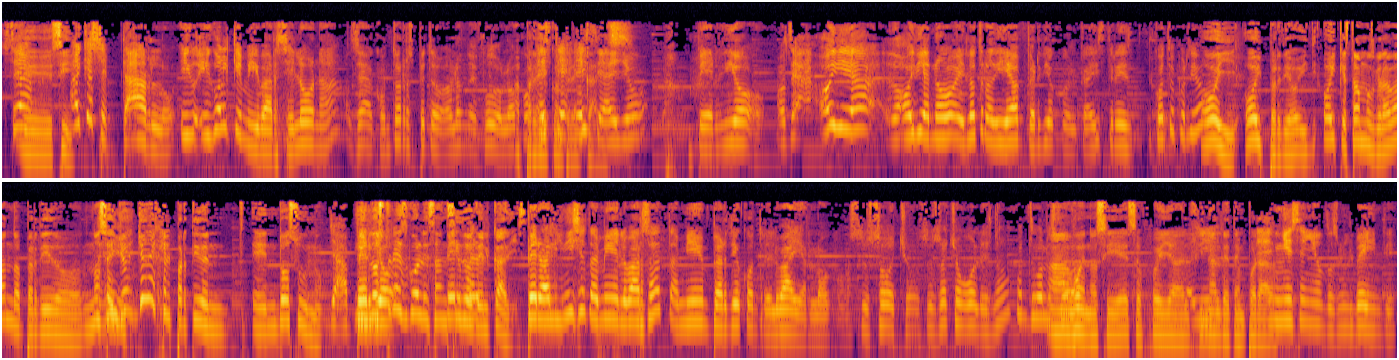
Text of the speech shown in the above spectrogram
O sea, Eh, sí. hay que aceptarlo. Igu- Igual que mi Barcelona, o sea, con todo respeto hablando de fútbol loco, este, este año perdió. O sea, hoy día, hoy día no, el otro día perdió con el Cádiz 3. ¿Cuánto perdió? Hoy, hoy perdió. y Hoy que estamos grabando ha perdido. No sé, Sí. yo, yo dejé el partido en, en 2-1. Ya, Y perdió. los tres goles han Pero- sido pero- del Cádiz. Pero al inicio también el Barça también perdió contra el Bayern, loco. Sus ocho, sus ocho goles, ¿no? ¿Cuántos goles Ah, fueron? bueno, sí, eso fue ya al Y- final de temporada. En ese año 2020.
